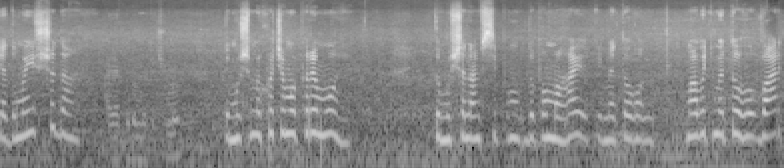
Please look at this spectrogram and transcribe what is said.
Я думаю, що так. Да. А як ви думаєте, чому? Тому що ми хочемо перемоги. Тому що нам всі пом- допомагають, і ми того, мабуть, ми того варті.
